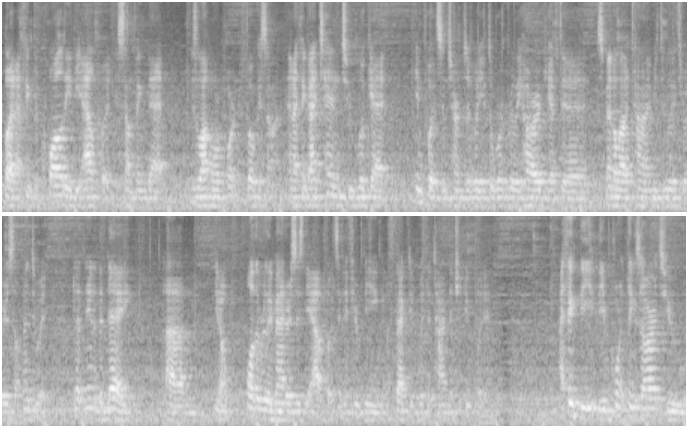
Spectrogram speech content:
but I think the quality of the output is something that is a lot more important to focus on. And I think I tend to look at inputs in terms of well, you have to work really hard, you have to spend a lot of time, you have to really throw yourself into it. But at the end of the day, um, you know, all that really matters is the outputs and if you're being effective with the time that you do put in. I think the, the important things are to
